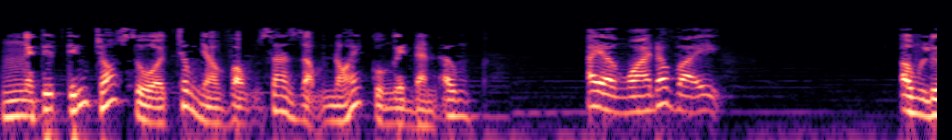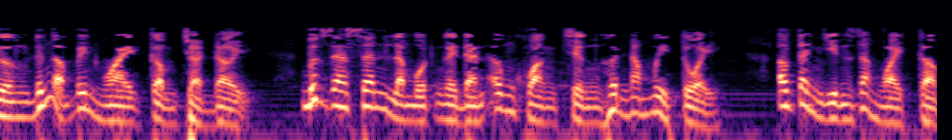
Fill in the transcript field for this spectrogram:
Nghe thấy tiếng chó sủa trong nhà vọng ra giọng nói của người đàn ông. Ai ở ngoài đó vậy? Ông Lương đứng ở bên ngoài cầm chờ đợi. Bước ra sân là một người đàn ông khoảng chừng hơn 50 tuổi. Ông ta nhìn ra ngoài cầm,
